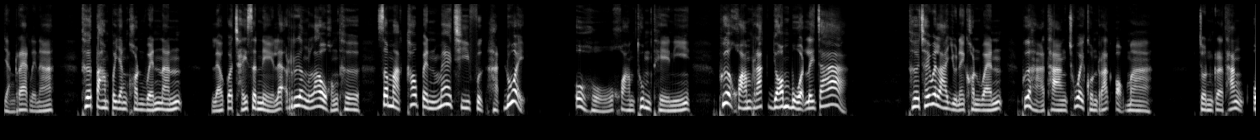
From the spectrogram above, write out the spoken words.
อย่างแรกเลยนะ เธอตามไปยังคอนเวนต์นั้น แล้วก็ใช้เสน่ห์และเรื่องเล่าของเธอ สมัครเข้าเป็นแม่ชีฝึกหัดด้วย โอ้โห ความทุ่มเทนี้ เพื่อความรักยอมบวชเลยจ้า เธอใช้เวลาอยู่ในคอนแวนต์เพื่อหาทางช่วยคนรักออกมา จนกระทั่งโอ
